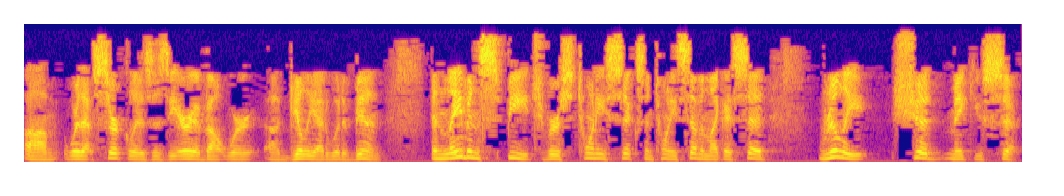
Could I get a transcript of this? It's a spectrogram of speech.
um, where that circle is, is the area about where uh, Gilead would have been. And Laban's speech, verse 26 and 27, like I said, really should make you sick.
